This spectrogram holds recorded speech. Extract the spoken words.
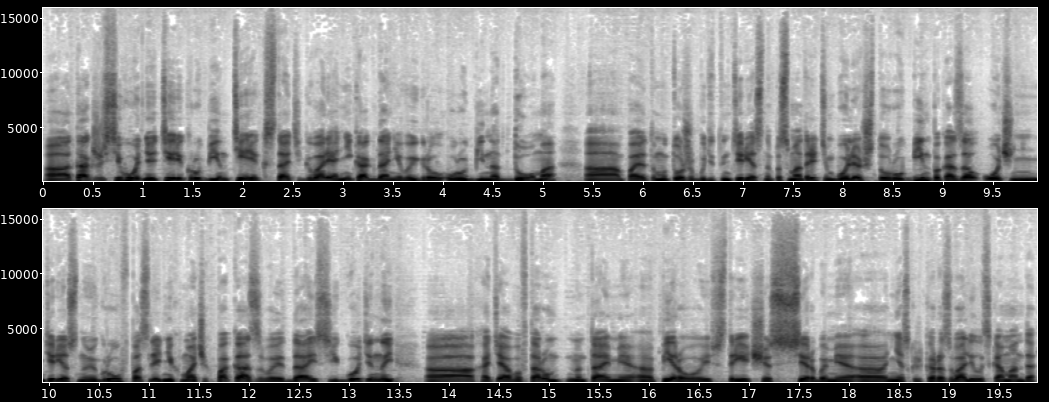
А, также сегодня Терек Рубин. Терек, кстати говоря, никогда не выиграл у Рубина дома, а, поэтому тоже будет интересно посмотреть, тем более, что Рубин показал очень интересную игру, в последних матчах показывает, да, и с Егодиной, а, хотя во втором тайме а, первой встречи с сербами э, несколько развалилась команда.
